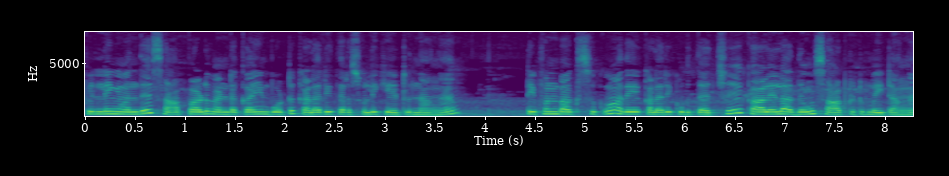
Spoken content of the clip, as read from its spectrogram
பிள்ளைங்க வந்து சாப்பாடு வெண்டைக்காயும் போட்டு கலரி தர சொல்லி கேட்டிருந்தாங்க. டிஃபன் பாக்ஸுக்கும் அதே கலரி கொடுத்தாச்சு. காலையில் அதுவும் சாப்பிட்டுட்டு போயிட்டாங்க.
